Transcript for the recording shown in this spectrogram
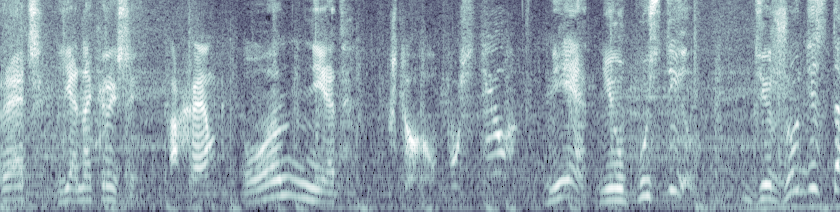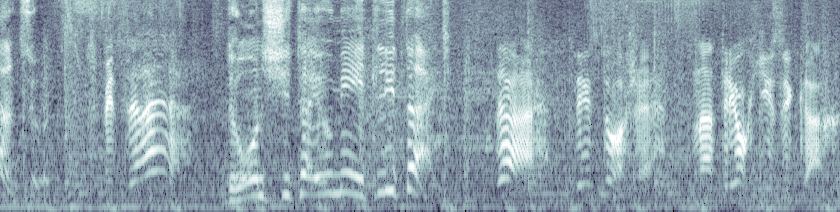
Редж, я на крыше. А Хэнк? Он нет. Что, упустил? Нет, не упустил. Держу дистанцию. Специально? Да он, считай, умеет летать. Да, ты тоже. На трех языках.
